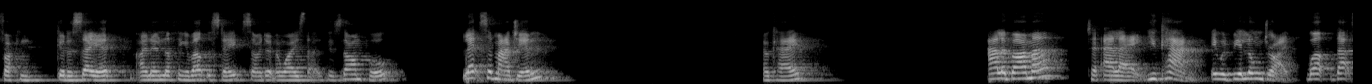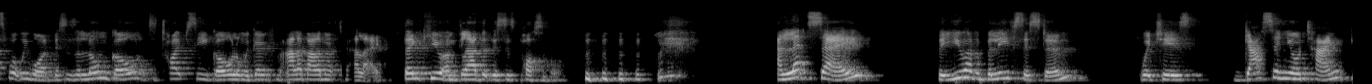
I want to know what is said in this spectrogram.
fucking going to say it. I know nothing about the States, so I don't know why is that an example. Let's imagine, okay, Alabama to LA. You can. It would be a long drive. Well, that's what we want. This is a long goal. It's a type C goal, and we're going from Alabama to LA. Thank you. I'm glad that this is possible. and let's say that you have a belief system which is gas in your tank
